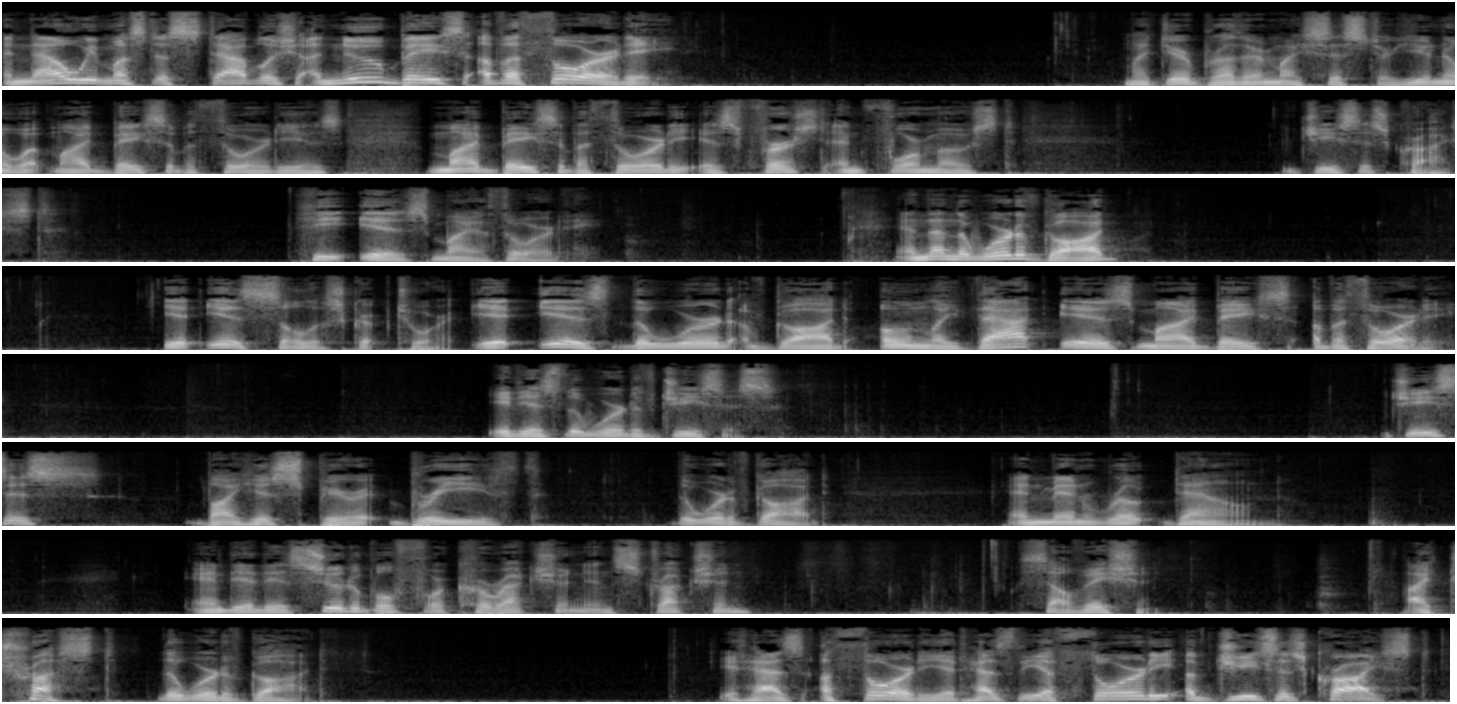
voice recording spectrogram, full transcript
and now we must establish a new base of authority. My dear brother and my sister, you know what my base of authority is. My base of authority is first and foremost Jesus Christ. He is my authority. And then the Word of God, it is sola scriptura. It is the Word of God only. That is my base of authority. It is the Word of Jesus. Jesus, by his Spirit, breathed the Word of God, and men wrote down. And it is suitable for correction, instruction, salvation. I trust the Word of God. It has authority. It has the authority of Jesus Christ.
